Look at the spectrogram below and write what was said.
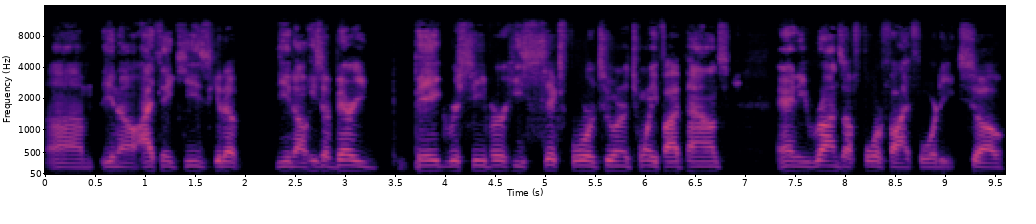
Um, you know, I think he's gonna, you know, he's a very big receiver. He's 6'4", 225 pounds, and he runs a four five forty. So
